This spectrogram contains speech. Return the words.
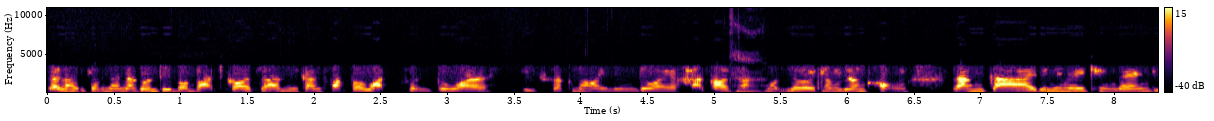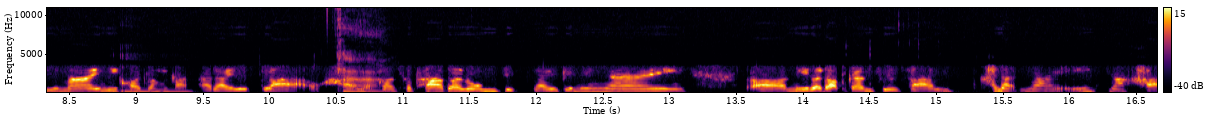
แล้วหลังจากนั้นนักดนตรีบำบัดก็จะมีการซักประวัติส่วนตัว อีกสักหน่อยหนึ่งด้วยค่ะ ก็ซักค่ะหมดเลยทั้งเรื่องของร่างกายเป็นยังไงแข็งแรงดีไหมมีข้ออืมจำกัดอะไรหรือเปล่าค่ะค่ะแล้วก็สภาพอารมณ์จิตใจเป็นยังไงอ่ามีระดับการสื่อสารขนาดไหนนะคะ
